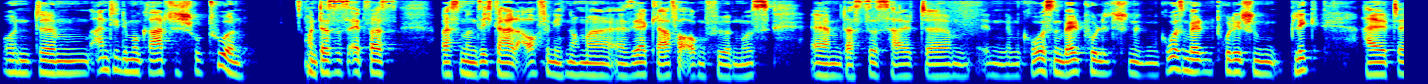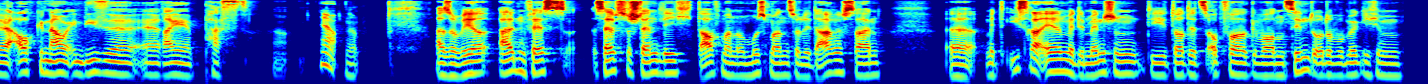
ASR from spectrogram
und ähm, antidemokratische Strukturen. Und das ist etwas, was man sich da halt auch, finde ich, nochmal äh, sehr klar vor Augen führen muss, ähm, dass das halt ähm, in einem großen weltpolitischen, mit einem großen weltpolitischen Blick halt äh, auch genau in diese äh, Reihe passt. Ja. Ja. Ja. Also wir halten fest, selbstverständlich darf man und muss man solidarisch sein äh, mit Israel, mit den Menschen, die dort jetzt Opfer geworden sind oder womöglich im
